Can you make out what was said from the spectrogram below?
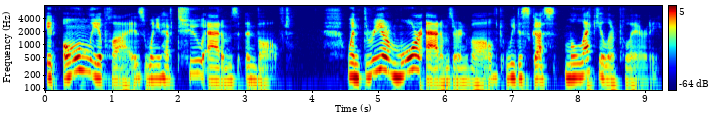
It only applies when you have two atoms involved. When three or more atoms are involved, we discuss molecular polarity.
